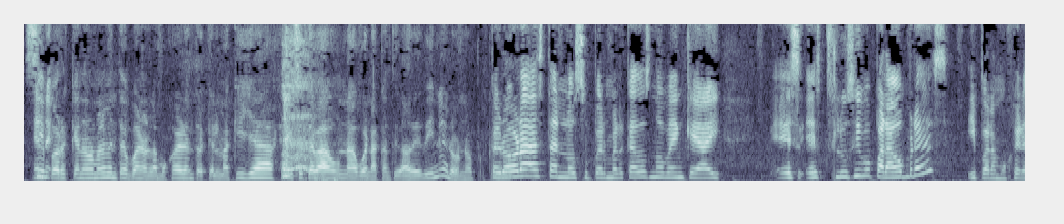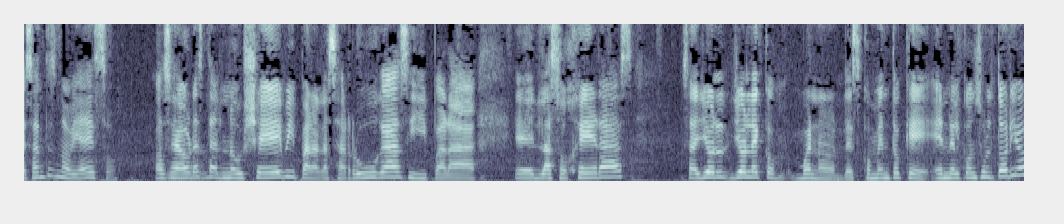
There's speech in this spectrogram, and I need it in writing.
Sí, En- porque normalmente, bueno, la mujer entre que el maquillaje se te va una buena cantidad de dinero, ¿no? Porque Pero no- ahora hasta en los supermercados no ven que hay es exclusivo para hombres y para mujeres. Antes no había eso. O sea, ahora está el no shave y para las arrugas y para eh, las ojeras. O sea, yo, yo le, com- bueno, les comento que en el consultorio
